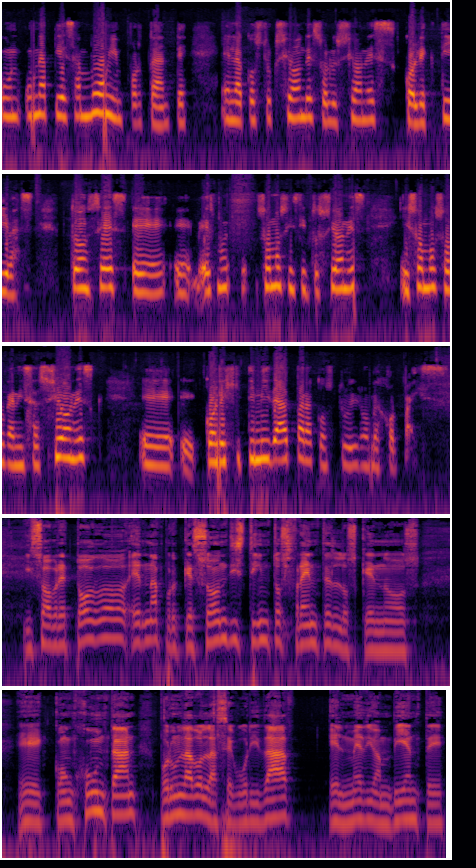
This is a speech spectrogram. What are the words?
una pieza muy importante en la construcción de soluciones colectivas. Entonces, eh, eh, es somos instituciones y somos organizaciones eh, con legitimidad para construir un mejor país y sobre todo, Edna, porque son distintos frentes los que nos eh, conjuntan. Por un lado, la seguridad, el medio ambiente,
